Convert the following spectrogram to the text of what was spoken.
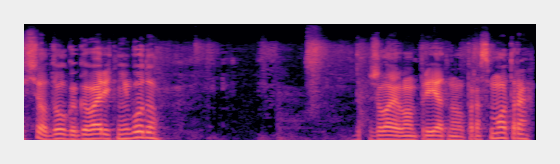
Ну все, долго говорить не буду. Желаю вам приятного просмотра.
